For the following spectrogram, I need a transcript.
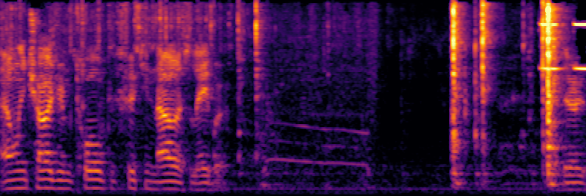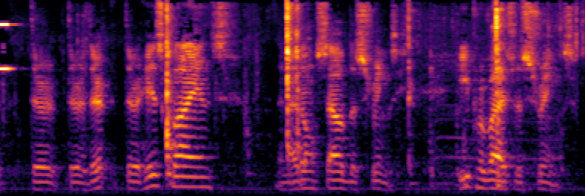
I only charge him 12 to $15 labor. They're, they're, they're, they're, they're his clients, and I don't sell the strings. He provides the strings.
